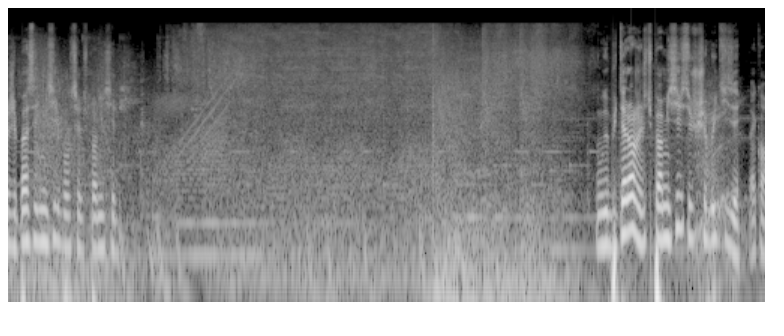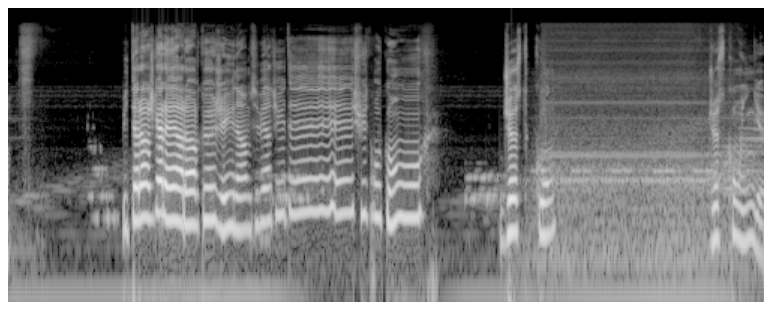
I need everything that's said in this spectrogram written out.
J'ai pas assez de missiles pour tirer le super missile. Donc depuis tout à l'heure j'ai le super missile, c'est juste que je sais pas utiliser. D'accord. Depuis tout à l'heure je galère alors que j'ai une arme super cheatée. Je suis trop con. Just con. Just coning.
